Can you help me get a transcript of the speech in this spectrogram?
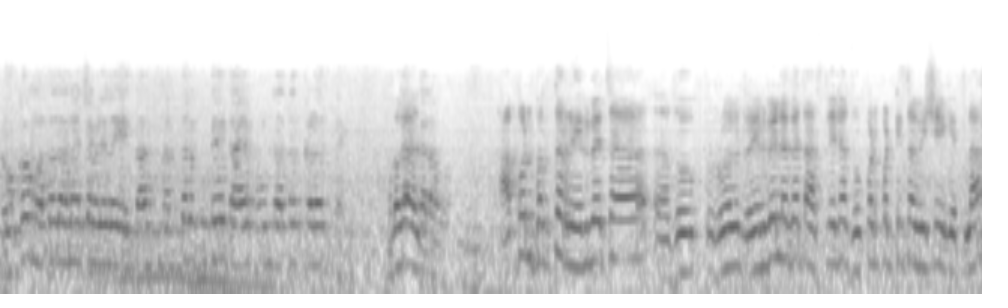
लोक मतदानाच्या वेळेला येतात. नंतर कुठे गायब होऊन जातात कळत नाही. बघा. आपण फक्त रेल्वेचा रो- रेल्वे लगत असलेल्या झोपडपट्टीचा विषय घेतला.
